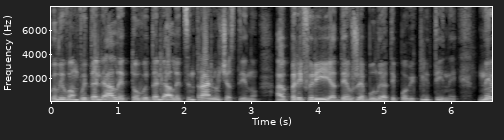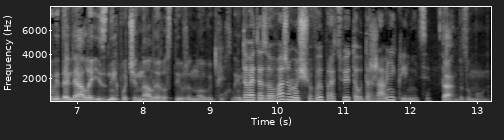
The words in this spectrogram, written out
коли вам видаляли, то видаляли центральну частину, а периферія, де вже були атипові клітини, не видаляли, і з них починали рости вже нові пухлини. Давайте зауважимо, що ви працюєте у державній клініці. Так, безумовно.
